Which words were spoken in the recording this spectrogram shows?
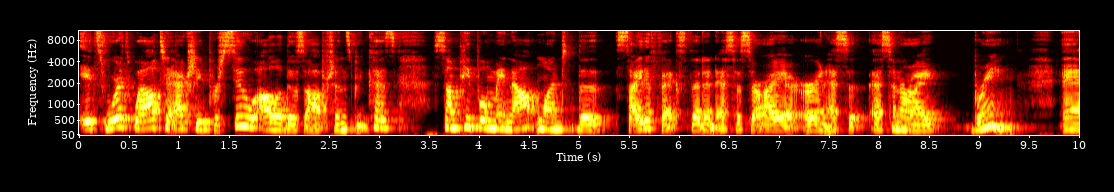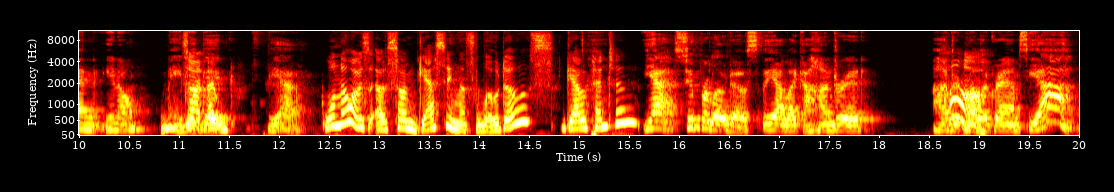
It's worthwhile to actually pursue all of those options because some people may not want the side effects that an SSRI or an SNRI bring. And, you know, maybe so they, yeah. Well, no, I was, uh, so I'm guessing that's low dose gabapentin? Yeah, super low dose. Yeah, like 100, 100 huh. milligrams. Yeah.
